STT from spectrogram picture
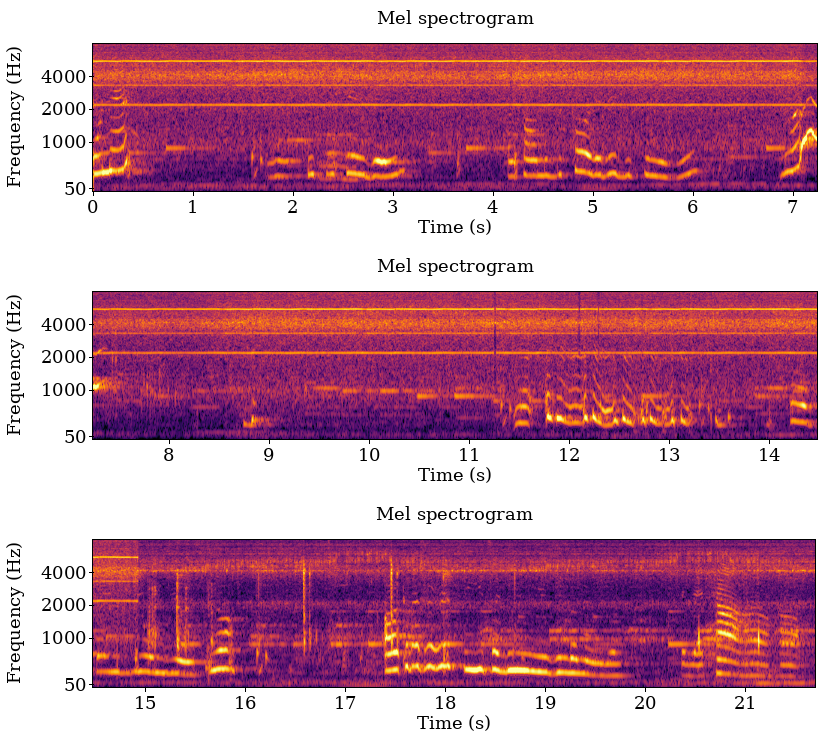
O ne? Hiçbir şey değil. Efendim bu sadece dişimizi. o ben biliyorum diyor. ya. Arkadaşlar hepsi Yiğit Ali'nin yüzünden oluyor. Evet ha ha ha.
